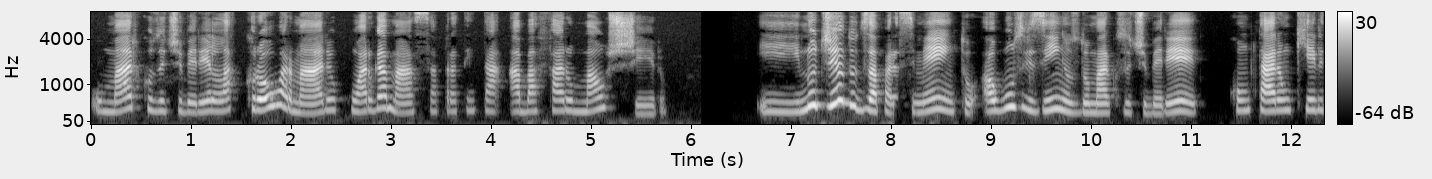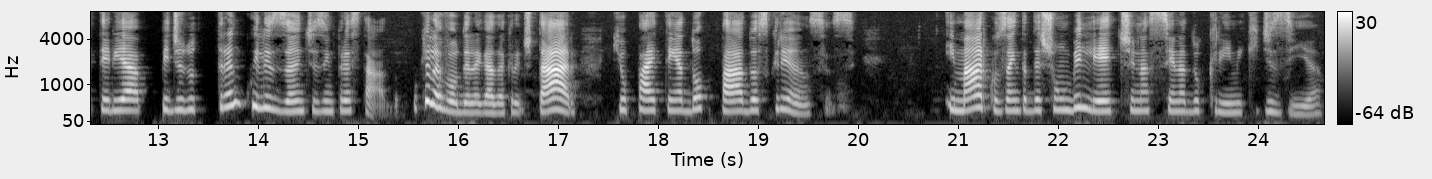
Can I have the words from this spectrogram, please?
o Marcos de Tiberê lacrou o armário com argamassa para tentar abafar o mau cheiro. E no dia do desaparecimento, alguns vizinhos do Marcos de Tiberê contaram que ele teria pedido tranquilizantes emprestado, o que levou o delegado a acreditar que o pai tenha dopado as crianças. E Marcos ainda deixou um bilhete na cena do crime que dizia:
